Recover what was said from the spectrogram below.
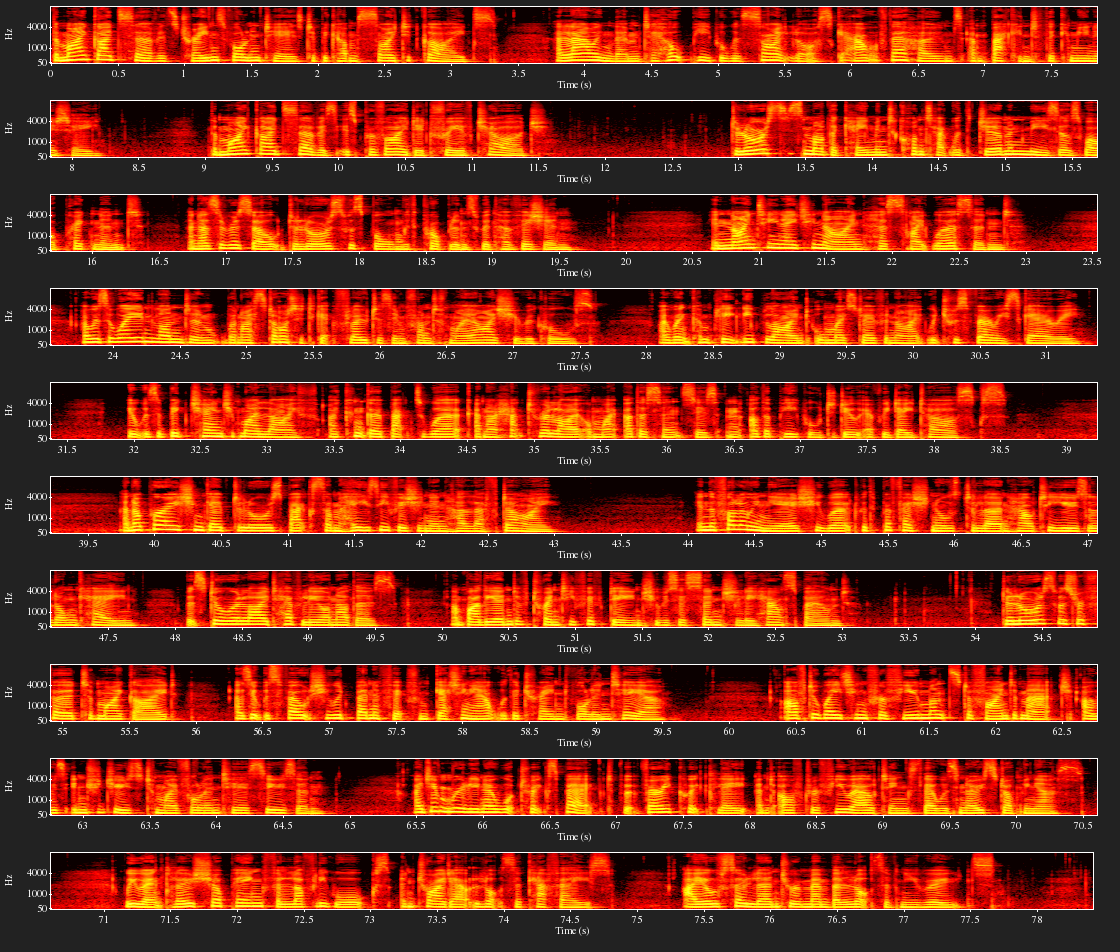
The My Guide service trains volunteers to become sighted guides, allowing them to help people with sight loss get out of their homes and back into the community. The My Guide service is provided free of charge. Dolores' mother came into contact with German measles while pregnant and as a result, Dolores was born with problems with her vision. In 1989, her sight worsened. I was away in London when I started to get floaters in front of my eyes, she recalls. I went completely blind almost overnight, which was very scary. It was a big change in my life. I couldn't go back to work and I had to rely on my other senses and other people to do everyday tasks. An operation gave Dolores back some hazy vision in her left eye. In the following years, she worked with professionals to learn how to use a long cane, but still relied heavily on others, and by the end of 2015, she was essentially housebound. Dolores was referred to my guide as it was felt she would benefit from getting out with a trained volunteer. After waiting for a few months to find a match, I was introduced to my volunteer Susan. I didn't really know what to expect, but very quickly and after a few outings, there was no stopping us. We went clothes shopping for lovely walks and tried out lots of cafes. I also learned to remember lots of new routes.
